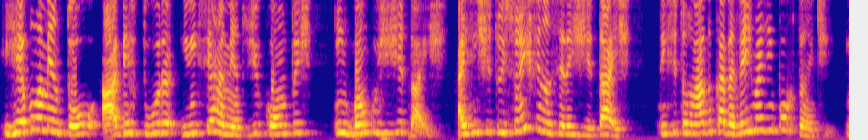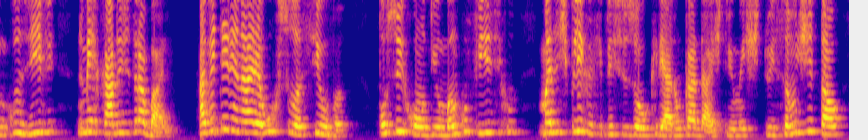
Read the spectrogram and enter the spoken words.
e regulamentou a abertura e o encerramento de contas em bancos digitais. As instituições financeiras digitais têm se tornado cada vez mais importante, inclusive no mercado de trabalho. A veterinária Úrsula Silva possui conta em um banco físico, mas explica que precisou criar um cadastro em uma instituição digital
